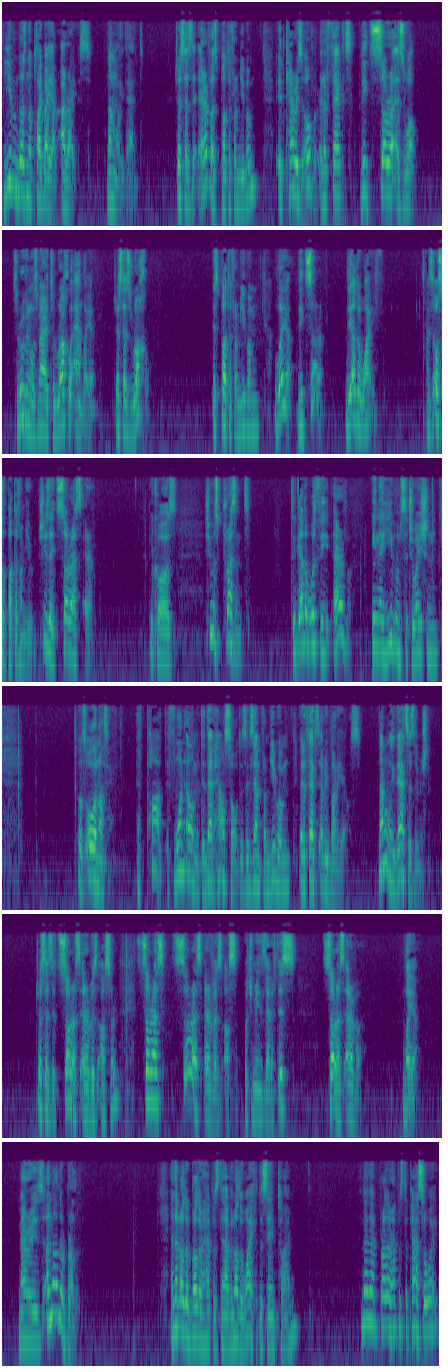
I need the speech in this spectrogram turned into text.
Yibum doesn't apply by Arayas. Not only that, just as the Erva is potter from Yibum, it carries over, it affects the Tzora as well. So Reuven was married to Rachel and Leah, just as Rachel is potter from Yibum. Leah, the Tzora, the other wife, is also potter from Yibum. She's a Tzoras Erva. Because she was present together with the Erva in a Yibum situation. So it's all or nothing if pot, if one element in that household is exempt from Yibum, it affects everybody else. Not only that, says the Mishnah. Just as it's Tzoras Erev is Asr, Tzoras Tzoras Erev Asr, which means that if this Tzoras Erev, Leah, marries another brother, and that other brother happens to have another wife at the same time, and then that brother happens to pass away,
